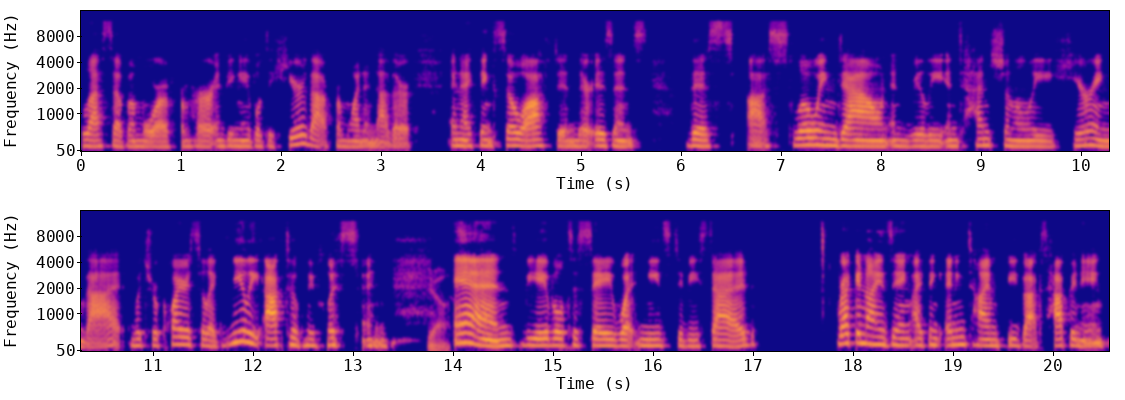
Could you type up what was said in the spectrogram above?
less of and more of from her? And being able to hear that from one another. And I think so often there isn't this uh, slowing down and really intentionally hearing that, which requires to like really actively listen yeah. and be able to say what needs to be said. Recognizing, I think, anytime feedback's happening,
